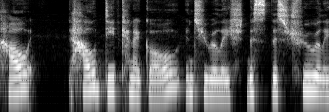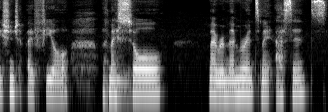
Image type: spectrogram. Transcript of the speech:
how how deep can I go into relation this this true relationship I feel with my mm. soul, my remembrance, my essence,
